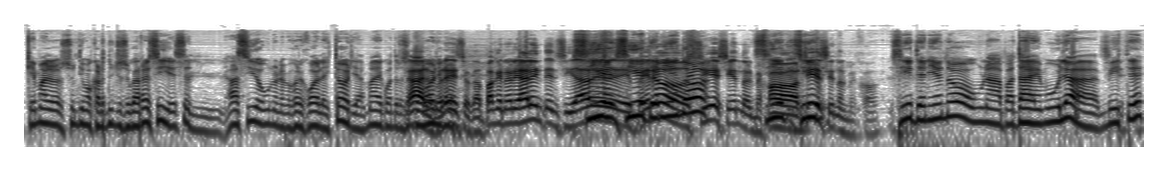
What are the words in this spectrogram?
quema los últimos cartuchos de su carrera, sí, es el, ha sido uno de los mejores jugadores de la historia, más de 400 Claro, por eso. Capaz que no le da la intensidad, Sigue- de- sigue pero teniendo- sigue siendo el mejor. Sigue, sigue- siendo el mejor. Sigue teniendo una patada de mula, ¿viste?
